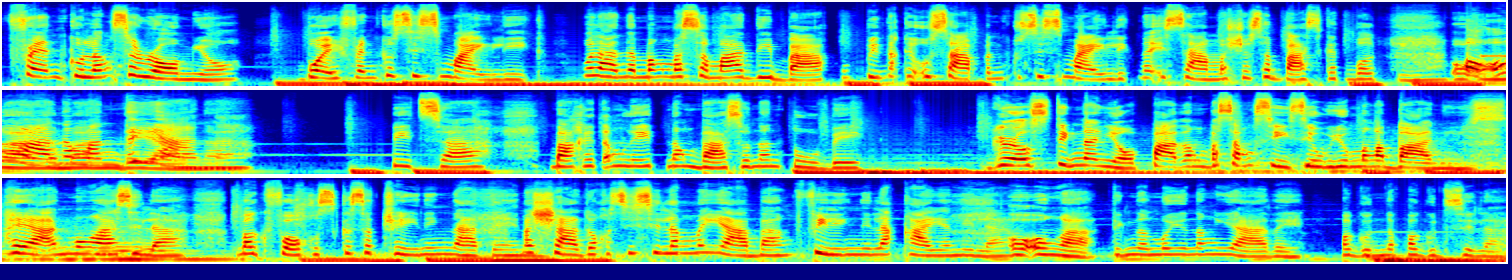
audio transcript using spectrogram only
Friend ko lang si Romeo. Boyfriend ko si Smiley. Wala namang masama, di ba? Kung pinakiusapan ko si Smiley na isama siya sa basketball team. Oo, nga, naman, Diana. Pizza, bakit ang liit ng baso ng tubig? Girls, tingnan nyo, parang basang sisiw yung mga bunnies. Hayaan mo nga sila. Mag-focus ka sa training natin. Masyado kasi silang mayabang. Feeling nila kaya nila. Oo nga, tingnan mo yung nangyari. Pagod na pagod sila.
